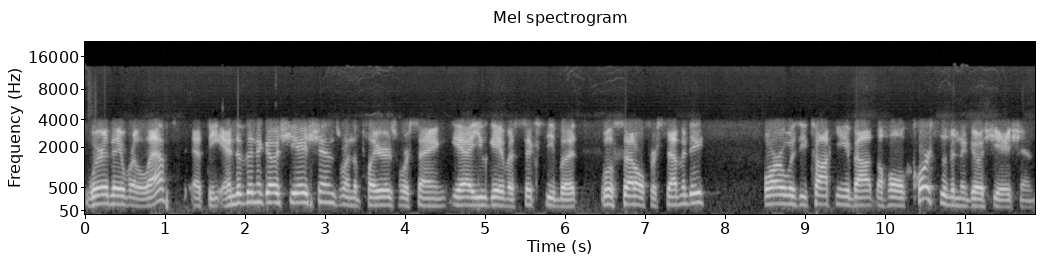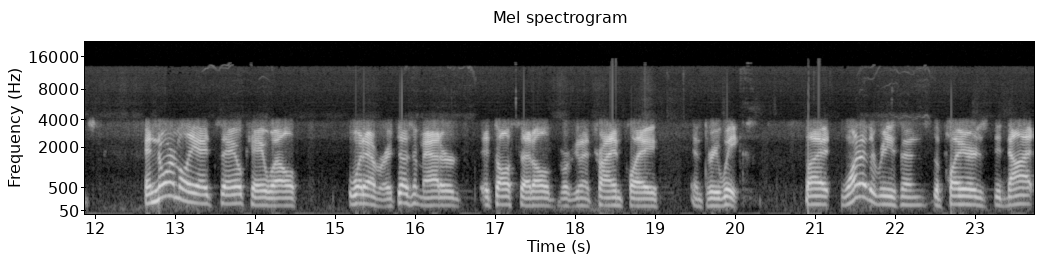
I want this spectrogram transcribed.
where they were left at the end of the negotiations when the players were saying, yeah, you gave us 60, but we'll settle for 70? Or was he talking about the whole course of the negotiations? And normally I'd say, okay, well, whatever. It doesn't matter it's all settled. We're going to try and play in three weeks. But one of the reasons the players did not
